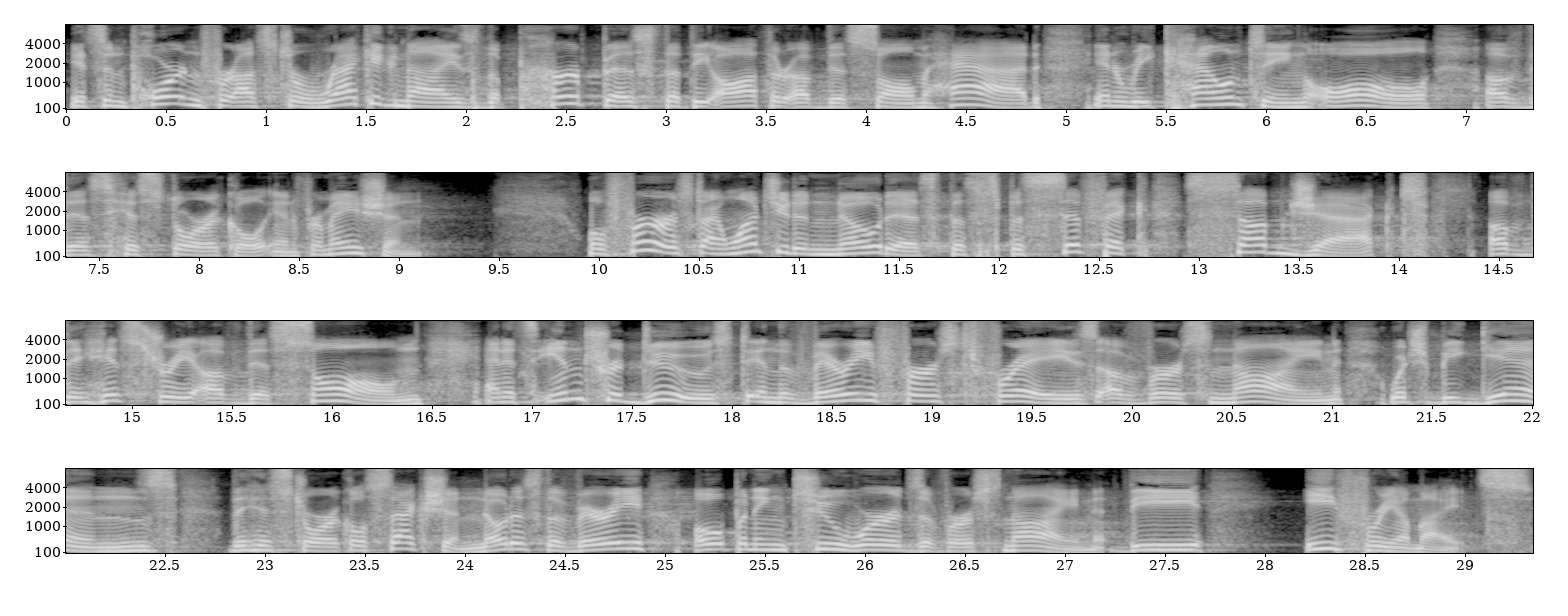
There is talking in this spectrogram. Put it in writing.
it's important for us to recognize the purpose that the author of this psalm had in recounting all of this historical information. Well, first, I want you to notice the specific subject of the history of this psalm, and it's introduced in the very first phrase of verse 9, which begins the historical section. Notice the very opening two words of verse 9 the Ephraimites.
